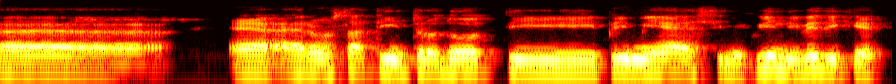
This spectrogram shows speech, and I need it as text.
eh, erano stati introdotti i primi essimi. Quindi vedi che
